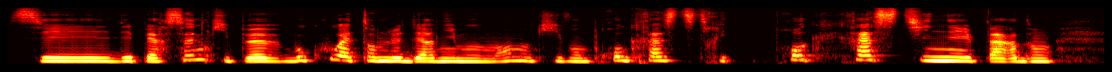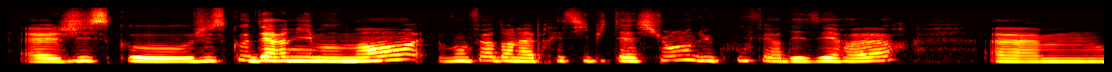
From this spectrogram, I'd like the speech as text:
c'est des personnes qui peuvent beaucoup attendre le dernier moment, donc ils vont procrastiner pardon, euh, jusqu'au jusqu'au dernier moment, vont faire dans la précipitation, du coup faire des erreurs. Euh,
